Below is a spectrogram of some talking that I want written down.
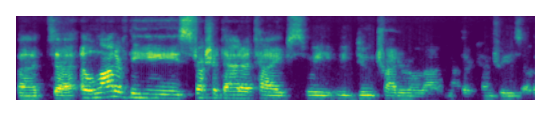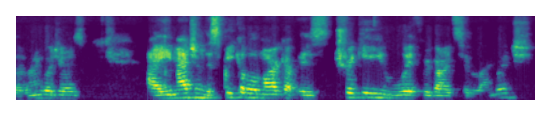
But uh, a lot of the structured data types, we, we do try to roll out in other countries, other languages. I imagine the speakable markup is tricky with regards to the language.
